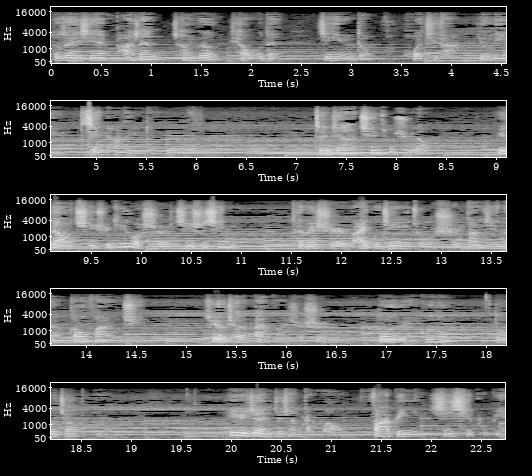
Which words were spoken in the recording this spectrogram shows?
多做一些爬山、唱歌、跳舞等集体运动，或其他有利于健康的运动。增加倾诉渠道，遇到情绪低落时及时清理，特别是白骨精一族是当前的高发人群。最有效的办法就是多与人沟通，多交朋友。抑郁症就像感冒，发病率极其普遍，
